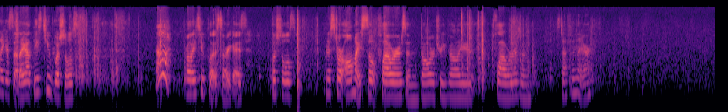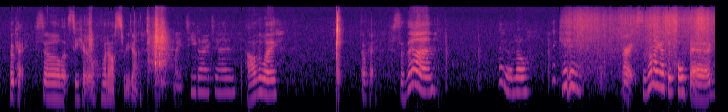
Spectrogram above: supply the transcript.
Like I said, I got these two bushels. Ah, probably too close. Sorry, guys. Bushels. I'm going to store all my silk flowers and Dollar Tree value flowers and stuff in there. Okay, so let's see here. What else do we got? My tea dye tin out of the way. Okay, so then, I don't know. Hi, kitty. Alright, so then I got this whole bag.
